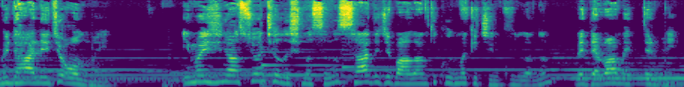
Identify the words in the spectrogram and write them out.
Müdahaleci olmayın. İmajinasyon çalışmasını sadece bağlantı kurmak için kullanın ve devam ettirmeyin.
